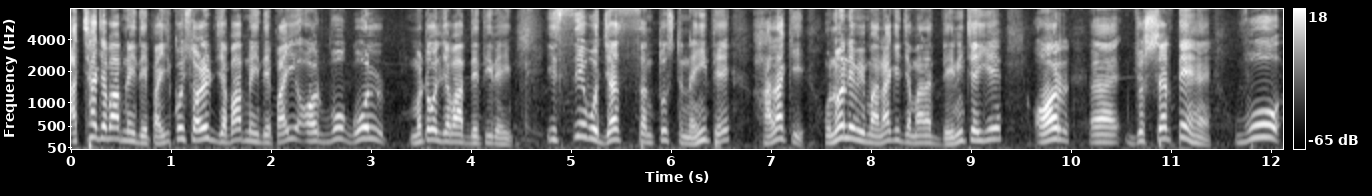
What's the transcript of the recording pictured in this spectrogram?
अच्छा जवाब नहीं दे पाई कोई सॉलिड जवाब नहीं दे पाई और वो गोल मटोल जवाब देती रही। इससे वो जज संतुष्ट नहीं थे। हालाँकि उन्होंने भी माना कि जमानत देनी चाहिए और जो शर्तें हैं, वो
